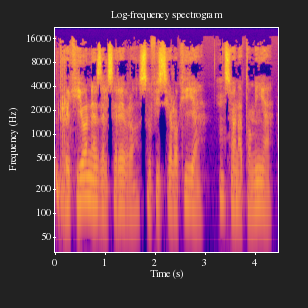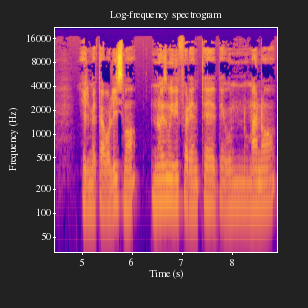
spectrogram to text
regiones del cerebro, su fisiología, su anatomía, el metabolismo, no es muy diferente de un humano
